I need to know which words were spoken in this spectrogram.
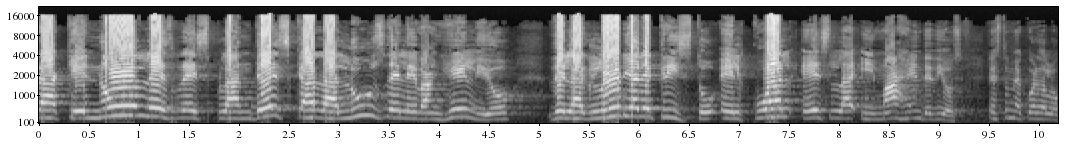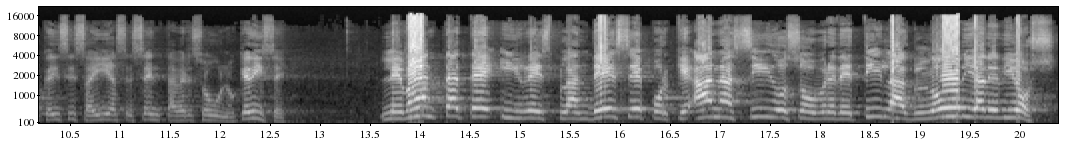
para que no les resplandezca la luz del Evangelio de la gloria de Cristo, el cual es la imagen de Dios. Esto me acuerda lo que dice Isaías 60, verso 1. ¿Qué dice? Levántate y resplandece porque ha nacido sobre de ti la gloria de Dios.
